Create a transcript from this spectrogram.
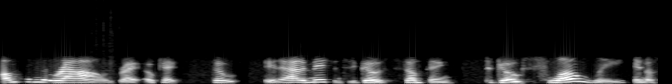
pumping around, right? Okay, so in animation, to go something to go slowly in a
